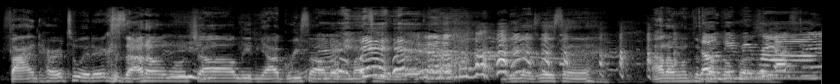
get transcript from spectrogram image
find her Twitter because I don't want y'all leaving y'all grease all over my Twitter. Because listen, I don't want the Don't Cocoa get me wrong.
